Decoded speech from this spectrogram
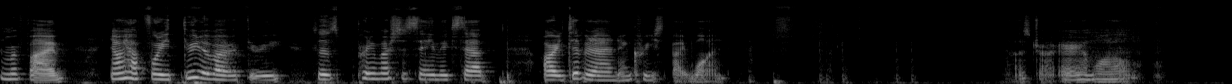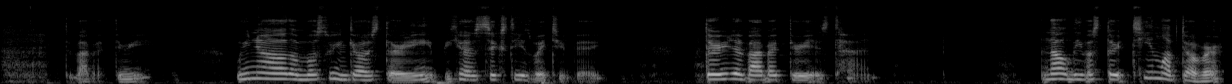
Number 5, now we have 43 divided by 3, so it's pretty much the same except our dividend increased by 1. Let's try area model. Divide by 3. We know the most we can go is 30 because 60 is way too big. 30 divided by 3 is 10. And that'll leave us 13 left over,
